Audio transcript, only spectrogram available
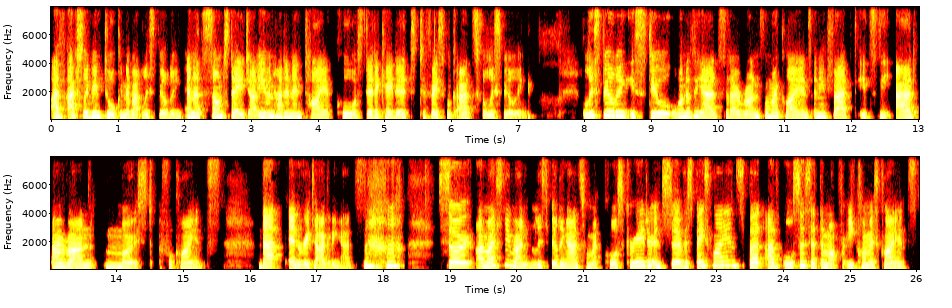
I've actually been talking about list building. And at some stage, I even had an entire course dedicated to Facebook ads for list building. List building is still one of the ads that I run for my clients. And in fact, it's the ad I run most for clients. That and retargeting ads. so I mostly run list building ads for my course creator and service based clients, but I've also set them up for e commerce clients.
